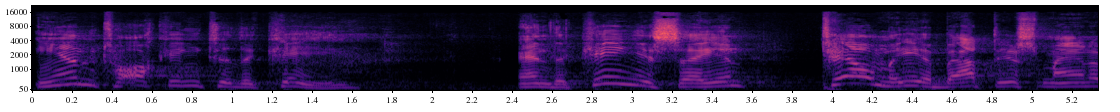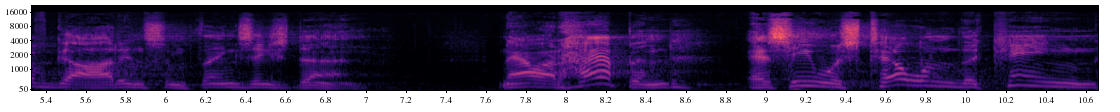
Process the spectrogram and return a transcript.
in talking to the king, and the king is saying, Tell me about this man of God and some things he's done. Now, it happened as he was telling the king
